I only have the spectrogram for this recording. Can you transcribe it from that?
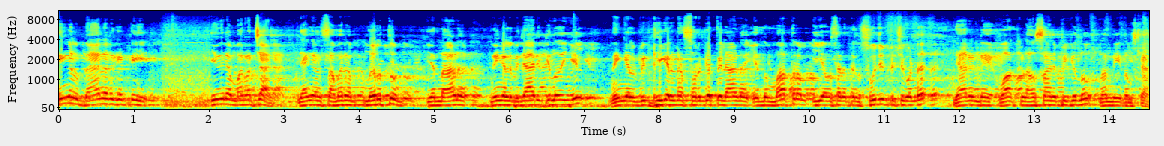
നിങ്ങൾ ബാനർ കെട്ടി ഇതിനെ മറച്ചാൽ ഞങ്ങൾ സമരം നിർത്തും എന്നാണ് നിങ്ങൾ വിചാരിക്കുന്നതെങ്കിൽ നിങ്ങൾ വിഡ്ഢികളുടെ സ്വർഗത്തിലാണ് എന്ന് മാത്രം ഈ അവസരത്തിൽ സൂചിപ്പിച്ചുകൊണ്ട് ഞാൻ എന്റെ വാക്കുകൾ അവസാനിപ്പിക്കുന്നു. നന്ദി നമസ്കാരം.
